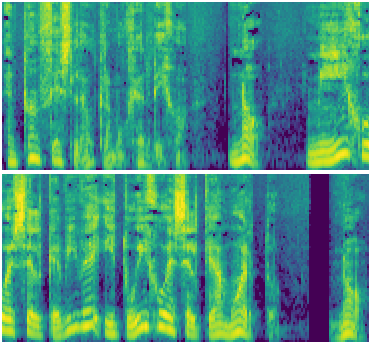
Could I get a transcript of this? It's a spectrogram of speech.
Entonces la otra mujer dijo, No, mi hijo es el que vive y tu hijo es el que ha muerto. No,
